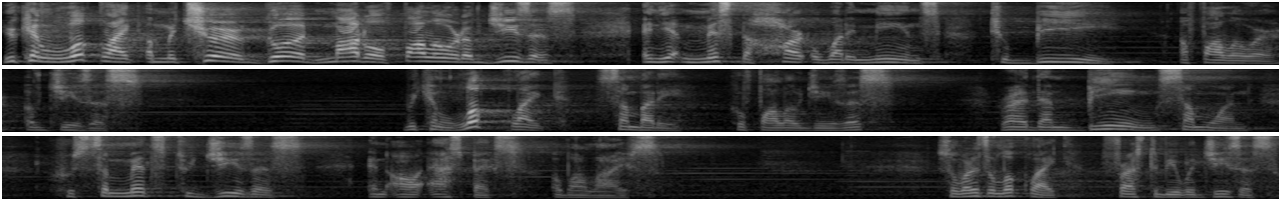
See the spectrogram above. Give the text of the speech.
You can look like a mature, good model follower of Jesus and yet miss the heart of what it means to be a follower of Jesus. We can look like somebody who followed Jesus rather than being someone who submits to Jesus in all aspects of our lives. So, what does it look like for us to be with Jesus?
